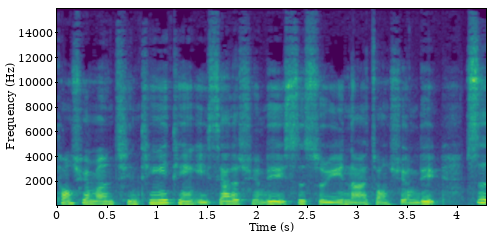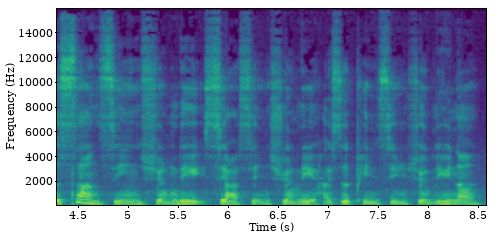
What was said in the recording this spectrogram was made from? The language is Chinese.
同学们，请听一听以下的旋律是属于哪一种旋律？是上行旋律、下行旋律还是平行旋律呢？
